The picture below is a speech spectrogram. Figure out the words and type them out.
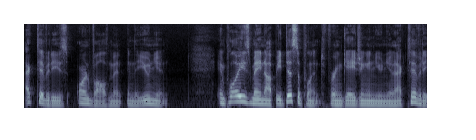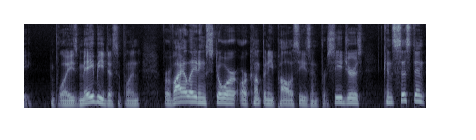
activities, or involvement in the union. Employees may not be disciplined for engaging in union activity. Employees may be disciplined for violating store or company policies and procedures consistent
